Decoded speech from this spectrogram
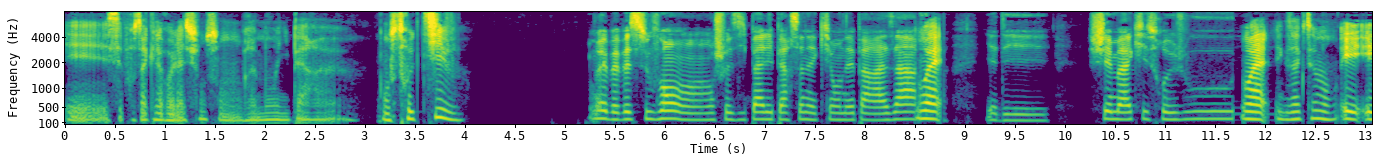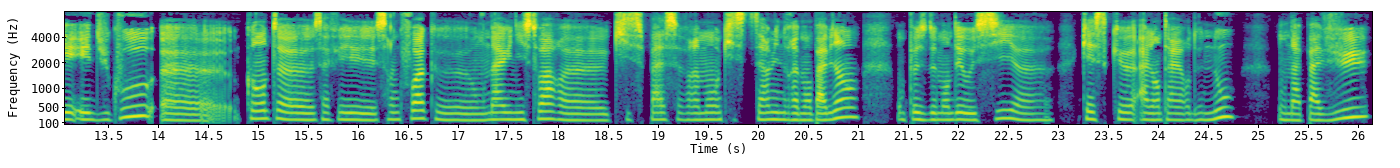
Et c'est pour ça que les relations sont vraiment hyper constructive. Ouais, bah, parce que souvent on choisit pas les personnes à qui on est par hasard. Ouais. Il y a des schémas qui se rejouent. Ouais, exactement. Et, et, et du coup, euh, quand euh, ça fait cinq fois que on a une histoire euh, qui se passe vraiment, qui se termine vraiment pas bien, on peut se demander aussi euh, qu'est-ce que à l'intérieur de nous on n'a pas vu,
